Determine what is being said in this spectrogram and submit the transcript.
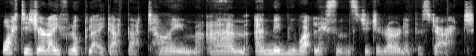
What did your life look like at that time? Um, and maybe what lessons did you learn at the start?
